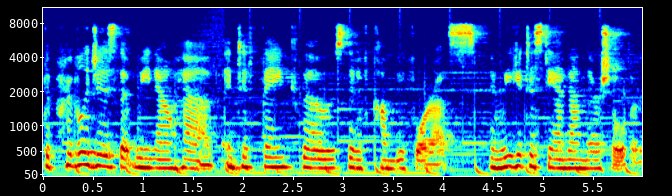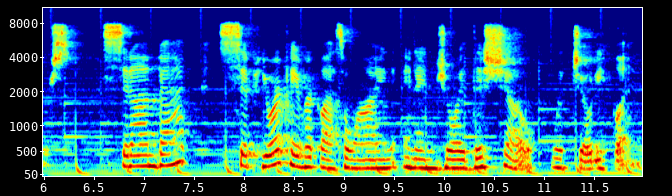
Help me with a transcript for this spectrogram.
the privileges that we now have, and to thank those that have come before us. And we get to stand on their shoulders. Sit on back, sip your favorite glass of wine, and enjoy this show with Jodi Flynn.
